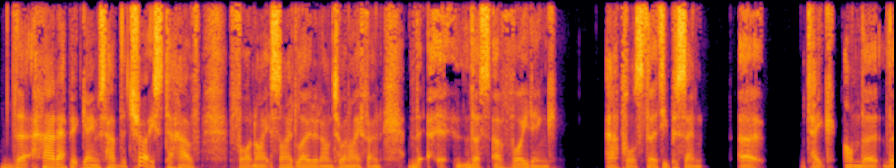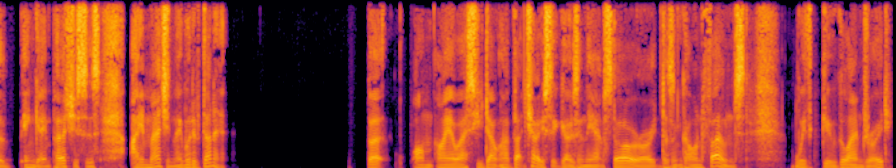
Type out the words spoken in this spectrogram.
that had Epic Games had the choice to have Fortnite side loaded onto an iPhone, thus avoiding Apple's 30% uh, take on the, the in-game purchases, I imagine they would have done it. But on iOS, you don't have that choice. It goes in the App Store or it doesn't go on phones. With Google Android,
